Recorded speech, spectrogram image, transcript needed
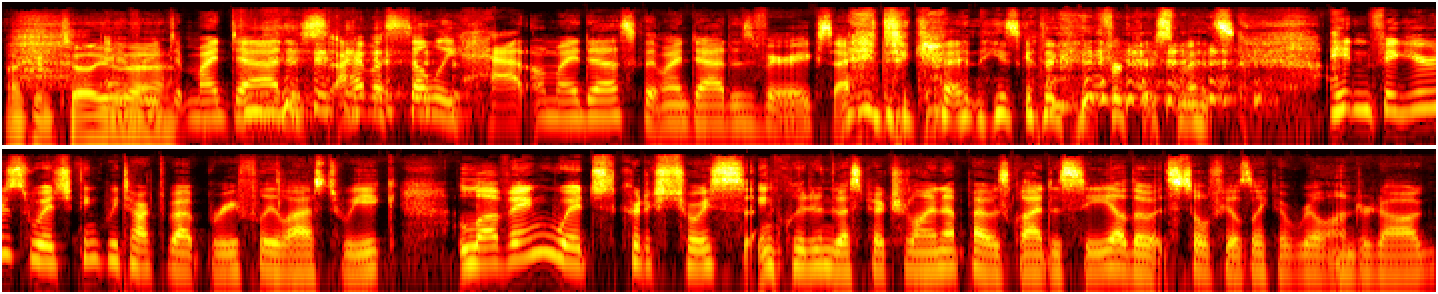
I can tell you Every that. d- my dad is. I have a Sully hat on my desk that my dad is very excited to get. He's going to get for Christmas. Hidden Figures, which I think we talked about briefly last week. Loving, which Critics' Choice included in the Best Picture lineup. I was glad to see, although it still feels like a real underdog.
